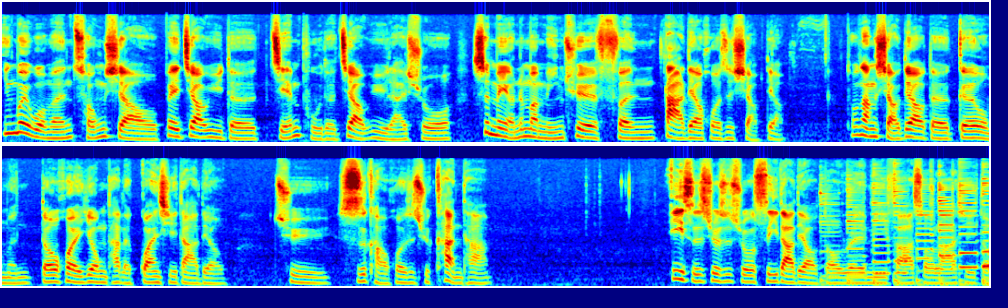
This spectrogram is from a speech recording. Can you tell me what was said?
因为我们从小被教育的简谱的教育来说，是没有那么明确分大调或是小调。通常小调的歌，我们都会用它的关系大调。去思考或者是去看它，意思就是说，C 大调哆瑞咪发嗦拉西哆，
